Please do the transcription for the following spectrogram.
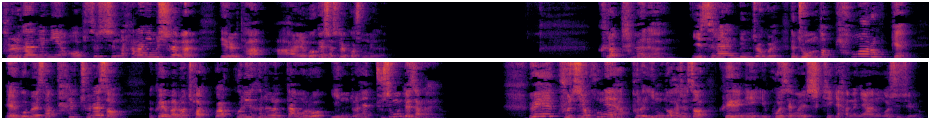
불가능이 없으신 하나님이시라면 이를 다 알고 계셨을 것입니다. 그렇다면 이스라엘 민족을 좀 더 평화롭게 애굽에서 탈출해서 그야말로 젖과 꿀이 흐르는 땅으로 인도해 주시면 되잖아요. 왜 굳이 홍해 앞으로 인도하셔서 괜히 이 고생을 시키게 하느냐 하는 것이지요.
